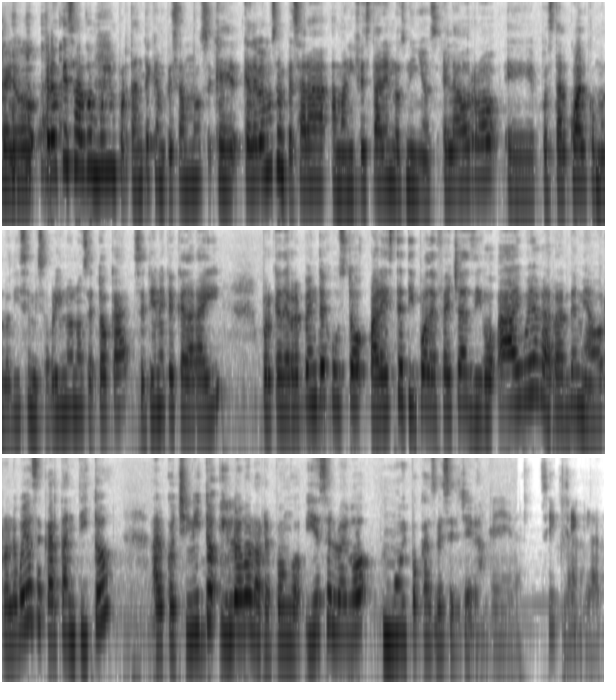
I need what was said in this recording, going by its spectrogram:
pero creo que es algo muy importante que empezamos, que, debemos empezar a, manifestar en los niños. El ahorro, eh, pues tal cual como lo dice mi sobrino, no se toca, se tiene que quedar ahí, porque de repente justo para este tipo de fechas digo, ay, voy a agarrar de mi ahorro, le voy a sacar tantito al cochinito y luego lo repongo. Y ese luego muy pocas veces llega. Sí, claro. claro.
